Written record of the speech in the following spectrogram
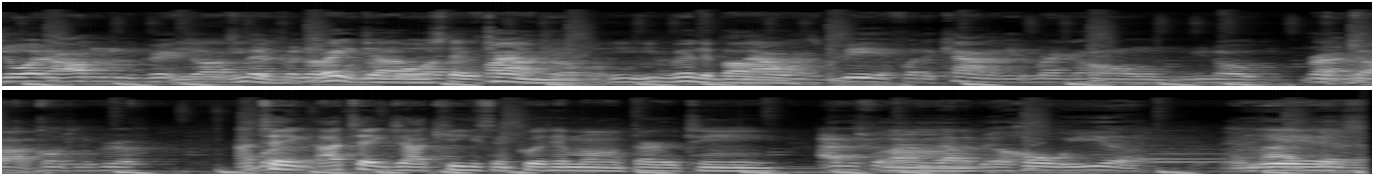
Jordan, all did a great job He did stepping a up. great job in the state tournament. He, he really That balled. was big for the county to bring it home. You know, Right. good job, Coach McGriff. I But take I take Jaquez and put him on third team. I just feel like Um, it got to be a whole year and not just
